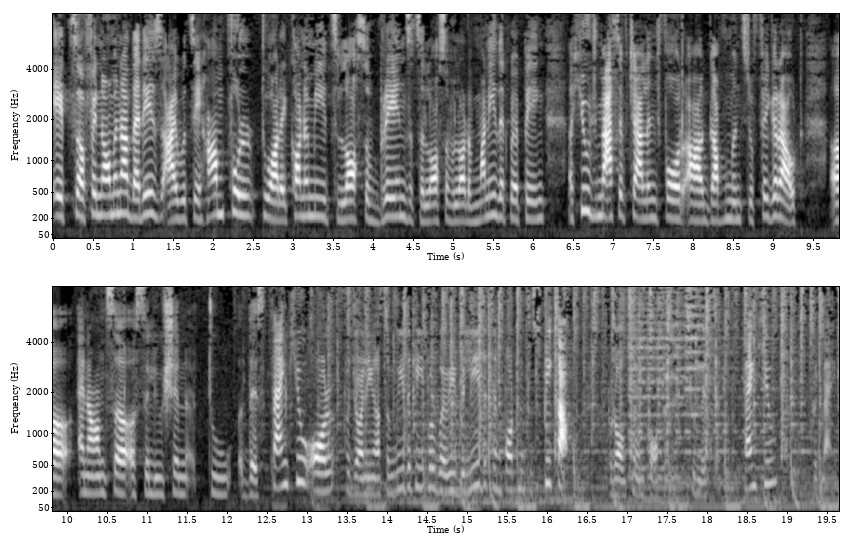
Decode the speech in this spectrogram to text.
it's a phenomena that is, I would say, harmful to our economy. It's loss of brains, it's a loss of a lot of money that we're paying. A huge, massive challenge for our governments to figure out uh, an answer, a solution to this. Thank you all for joining us on We the People, where we believe it's important to speak up, but also important to listen. Thank you. Good night.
